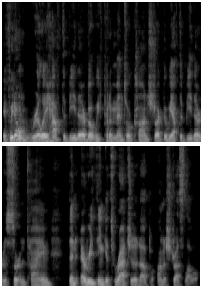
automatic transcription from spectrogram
if we don't really have to be there but we've put a mental construct that we have to be there at a certain time then everything gets ratcheted up on a stress level.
